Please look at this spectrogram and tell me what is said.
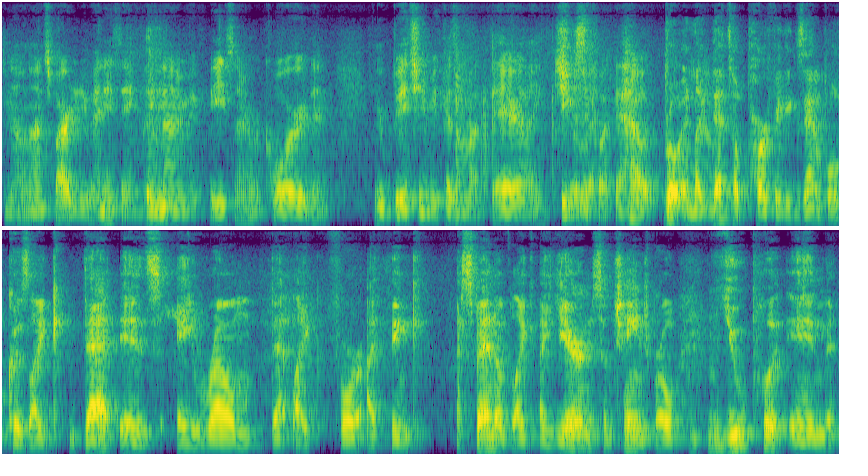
you know, not inspired to do anything. Like Mhm. now I make beats, and I record, and you're bitching because I'm not there. Like chill Exact- the fuck out, Bro, and like know? that's a perfect example because like that is a realm that like for I think a span of like a year and some change, bro, Mhm. you put in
